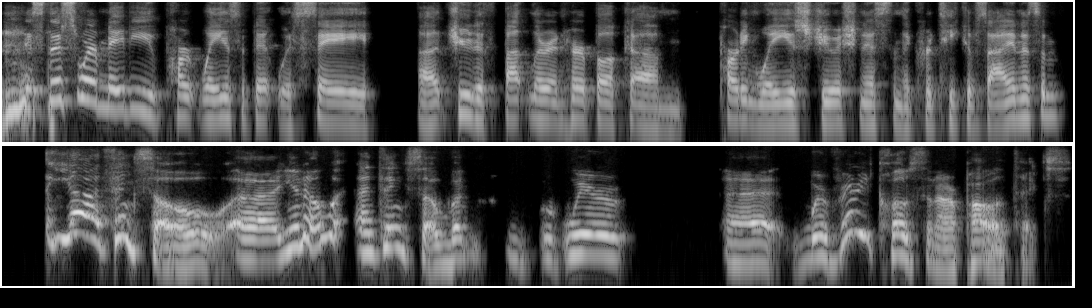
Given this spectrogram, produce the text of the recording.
Is this where maybe you part ways a bit with, say, uh, Judith Butler in her book um, "Parting Ways: Jewishness and the Critique of Zionism"? Yeah, I think so. Uh, you know, I think so. But we're uh, we're very close in our politics.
